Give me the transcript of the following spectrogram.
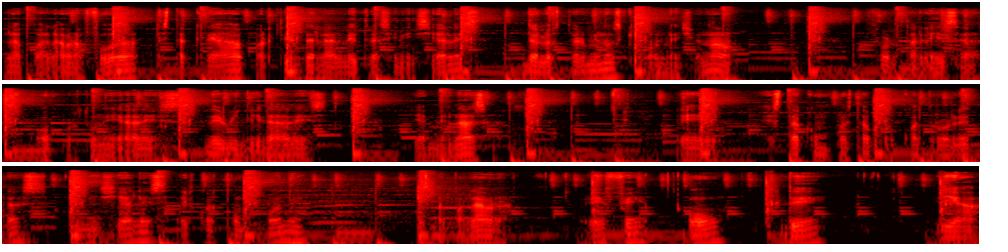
La palabra FODA está creada a partir de las letras iniciales de los términos que hemos mencionado. Fortalezas, oportunidades, debilidades y amenazas. Eh, está compuesta por cuatro letras iniciales, el cual compone la palabra F, O, D y A.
